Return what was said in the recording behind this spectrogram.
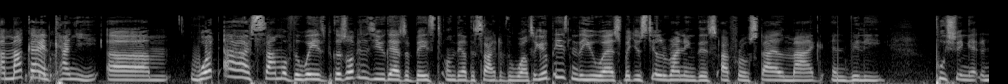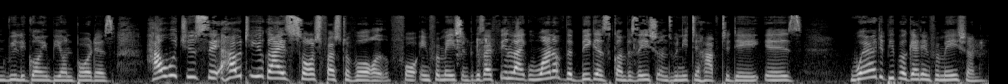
Amaka and Kanye, um, what are some of the ways, because obviously you guys are based on the other side of the world. So you're based in the US, but you're still running this Afro style mag and really pushing it and really going beyond borders. How would you say, how do you guys source first of all for information? Because I feel like one of the biggest conversations we need to have today is where do people get information?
